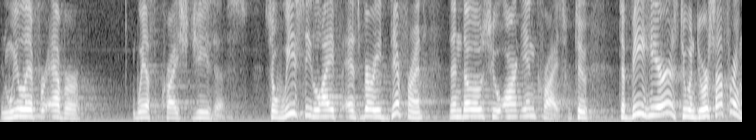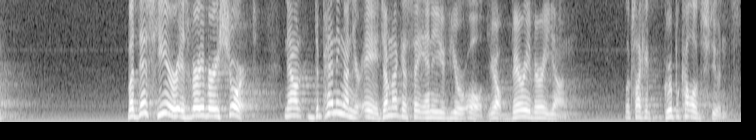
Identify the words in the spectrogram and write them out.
and we live forever with Christ Jesus. So we see life as very different than those who aren't in Christ. To, to be here is to endure suffering. But this here is very, very short. Now, depending on your age, I'm not going to say any of you are old. You're all very, very young. Looks like a group of college students.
